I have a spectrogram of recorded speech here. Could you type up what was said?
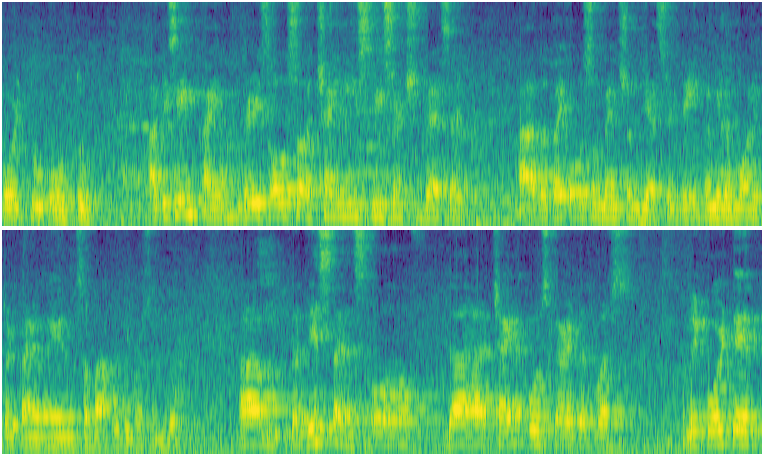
4202. At the same time, there is also a Chinese research vessel uh, that I also mentioned yesterday na minomonitor tayo ngayon sa Baho de Masinloc. Um, the distance of the China Coast Guard that was reported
